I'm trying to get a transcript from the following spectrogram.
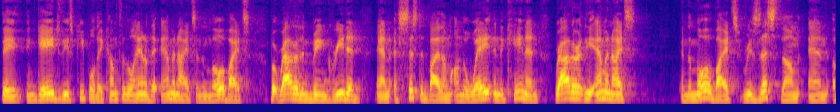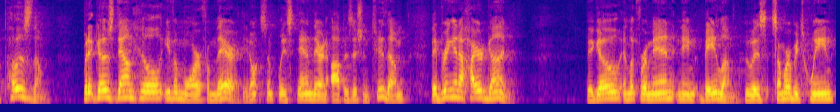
they engage these people. They come to the land of the Ammonites and the Moabites but rather than being greeted and assisted by them on the way into Canaan, rather the Ammonites and the Moabites resist them and oppose them. But it goes downhill even more from there. They don't simply stand there in opposition to them, they bring in a hired gun. They go and look for a man named Balaam, who is somewhere between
